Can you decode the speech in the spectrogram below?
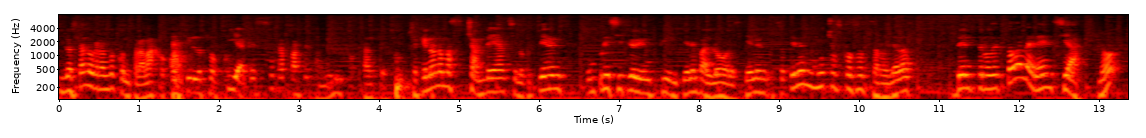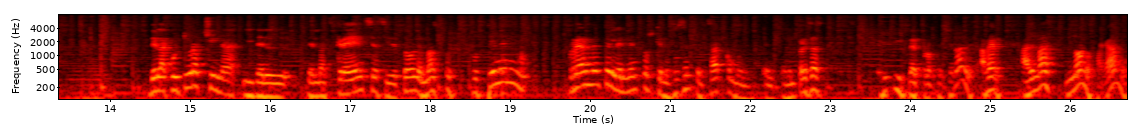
y lo están logrando con trabajo, con filosofía, que esa es otra parte también importante. O sea, que no nomás chambean, sino que tienen un principio y un fin, tienen valores, tienen, o tienen muchas cosas desarrolladas dentro de toda la herencia, ¿no? De la cultura china y de las creencias y de todo lo demás, pues, pues tienen realmente elementos que nos hacen pensar como en, empresas hiperprofesionales. A ver, además, no nos hagamos.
